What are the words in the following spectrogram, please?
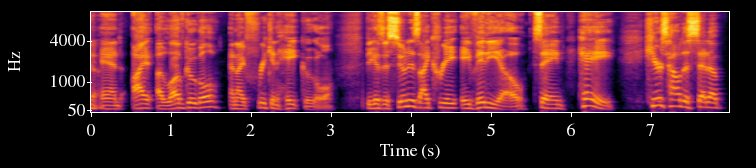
Yeah. and I I love Google, and I freaking hate Google because as soon as I create a video saying, "Hey, here's how to set up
